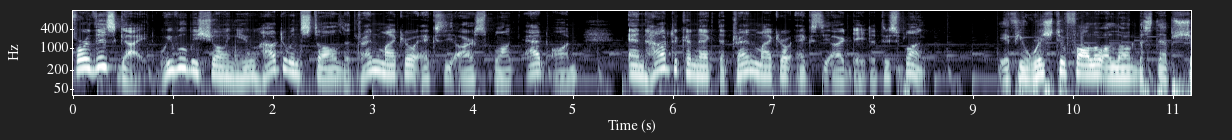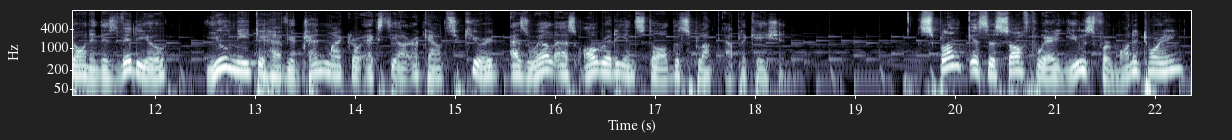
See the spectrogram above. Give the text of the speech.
For this guide, we will be showing you how to install the Trend Micro XDR Splunk add-on and how to connect the Trend Micro XDR data to Splunk. If you wish to follow along the steps shown in this video, you'll need to have your Trend Micro XDR account secured as well as already installed the Splunk application. Splunk is a software used for monitoring,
